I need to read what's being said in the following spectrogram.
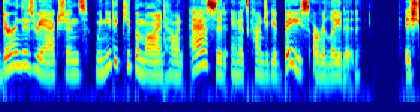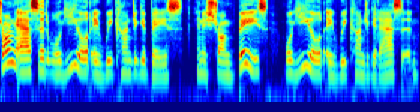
During these reactions, we need to keep in mind how an acid and its conjugate base are related. A strong acid will yield a weak conjugate base, and a strong base will yield a weak conjugate acid.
